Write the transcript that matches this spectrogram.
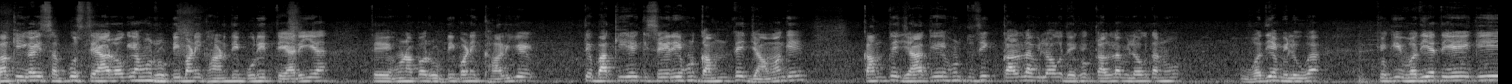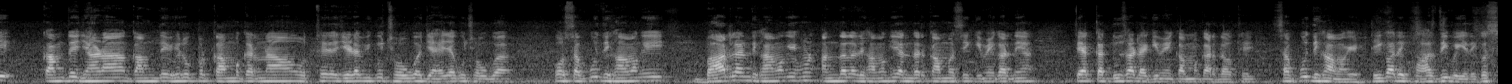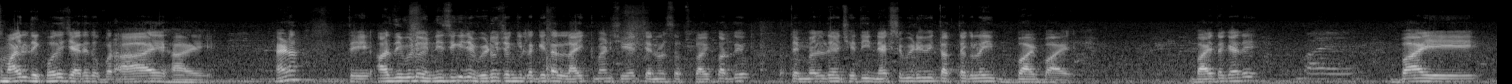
ਬਾਕੀ ਗਾਈ ਸਭ ਕੁਝ ਤਿਆਰ ਹੋ ਗਿਆ। ਹੁਣ ਰੋਟੀ ਪਾਣੀ ਖਾਣ ਦੀ ਪੂਰੀ ਤਿਆਰੀ ਹੈ ਤੇ ਹੁਣ ਆਪਾਂ ਰੋਟੀ ਪਾਣੀ ਖਾ ਲਈਏ। ਤੇ ਬਾਕੀ ਇਹ ਕਿ ਸਵੇਰੇ ਹੁਣ ਕੰਮ ਤੇ ਜਾਵਾਂਗੇ। ਕੰਮ ਤੇ ਜਾ ਕੇ ਹੁਣ ਤੁਸੀਂ ਕੱਲ ਦਾ ਵਲੌਗ ਦੇਖੋ। ਕੱਲ ਦਾ ਵਲੌਗ ਤੁਹਾਨੂੰ ਵਧੀਆ ਮਿਲੂਗਾ। ਕਿਉਂਕਿ ਵਧੀਆ ਤੇ ਇਹ ਕਿ ਕੰਮ ਤੇ ਜਾਣਾ, ਕੰਮ ਤੇ ਫਿਰ ਉੱਪਰ ਕੰਮ ਕਰਨਾ, ਉੱਥੇ ਦਾ ਜਿਹੜਾ ਵੀ ਕੁਝ ਹੋਊਗਾ, ਜਿਹੋ ਜਿਹਾ ਕੁਝ ਹੋਊਗਾ, ਉਹ ਸਭ ਕੁਝ ਦਿਖਾਵਾਂਗੇ। ਬਾਹਰਲਾ ਦਿਖਾਵਾਂਗੇ, ਹੁਣ ਅੰਦਰਲਾ ਦਿਖਾਵਾਂਗੇ, ਅੰਦਰ ਕੰਮ ਅਸੀਂ ਕਿਵੇਂ ਕਰਦੇ ਆ ਤੇ ਆ ਕੱਦੂ ਸਾਡਾ ਕਿਵੇਂ ਕੰਮ ਕਰਦਾ ਉੱਥੇ? ਸਭ ਕੁਝ ਦਿਖਾਵਾਂਗੇ। ਠੀਕ ਆ ਦੇਖੋ ਹੱਸਦੀ ਪਈ ਹੈ ਦੇਖੋ ਸਮਾਈਲ ਦੇਖੋ ਉਹਦੇ ਚਿਹਰੇ ਦੇ ਉੱਪਰ। ਆਏ ਹਾਏ ਹੈਨਾ? ਤੇ ਅੱਜ ਦੀ ਵੀਡੀਓ ਇੰਨੀ ਸੀਗੀ ਜੇ ਵੀਡੀਓ ਚੰਗੀ ਲੱਗੇ ਤਾਂ like comment share channel subscribe ਕਰ ਦਿਓ। ਤੇ ਮਿਲਦੇ ਹਾਂ ਛੇਤੀ ਨੈਕਸਟ ਵੀਡੀਓ ਵੀ ਤਦ ਤੱਕ ਲਈ ਬਾਏ ਬਾਏ ਬਾਏ ਤਾਂ ਕਹਿ ਦੇ। Bye bye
